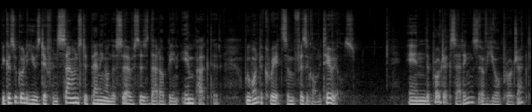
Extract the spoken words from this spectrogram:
Because we're going to use different sounds depending on the surfaces that are being impacted, we want to create some physical materials. In the project settings of your project,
